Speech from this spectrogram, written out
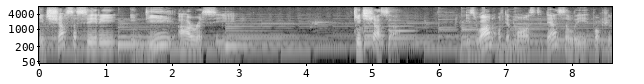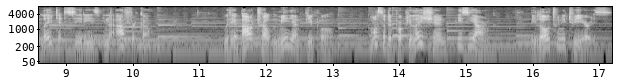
Kinshasa City in DRC. Kinshasa is one of the most densely populated cities in Africa. With about 12 million people, most of the population is young, below 22 years.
